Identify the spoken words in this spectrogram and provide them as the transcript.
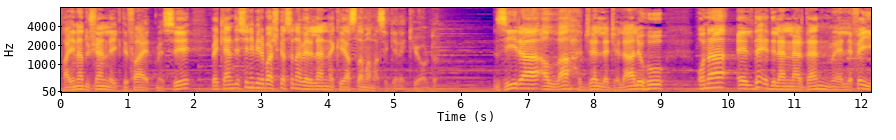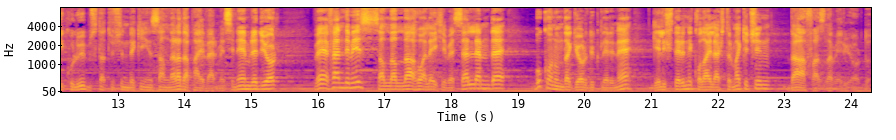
payına düşenle iktifa etmesi ve kendisini bir başkasına verilenle kıyaslamaması gerekiyordu. Zira Allah Celle Celaluhu ona elde edilenlerden müellefe-i kulüb statüsündeki insanlara da pay vermesini emrediyor ve Efendimiz sallallahu aleyhi ve sellem de bu konumda gördüklerine gelişlerini kolaylaştırmak için daha fazla veriyordu.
